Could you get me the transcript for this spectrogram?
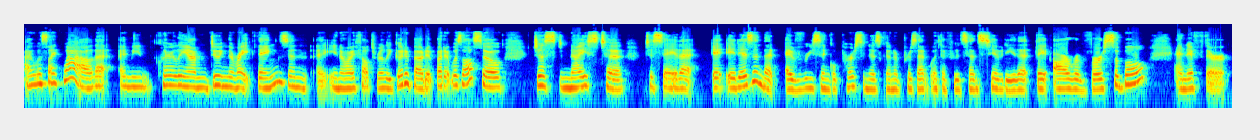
I was like, wow, that. I mean, clearly I'm doing the right things, and uh, you know, I felt really good about it. But it was also just nice to to say that it, it isn't that every single person is going to present with a food sensitivity, that they are reversible. And if they're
